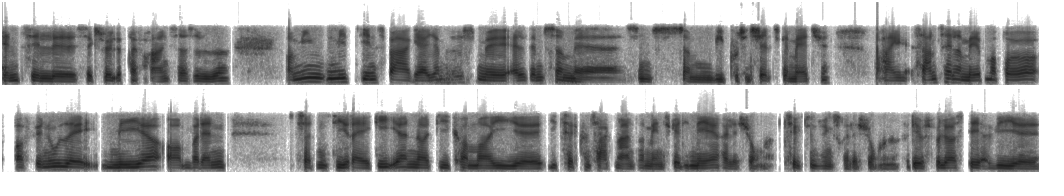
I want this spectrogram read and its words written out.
hen til øh, seksuelle præferencer osv. Og min, mit indspark er, at jeg mødes med alle dem, som, er, som, som vi potentielt skal matche, og har samtaler med dem og prøver at finde ud af mere om, hvordan sådan de reagerer, når de kommer i, øh, i tæt kontakt med andre mennesker, de nære relationer, tilknytningsrelationerne. For det er jo selvfølgelig også der, vi, øh,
